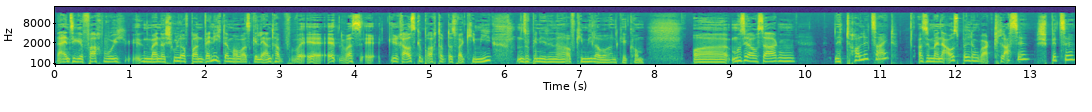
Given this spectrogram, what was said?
der einzige Fach, wo ich in meiner Schullaufbahn, wenn ich dann mal was gelernt habe, äh, was äh, rausgebracht habe, das war Chemie. Und so bin ich dann auf Chemielaborant gekommen. Äh, muss ja auch sagen, eine tolle Zeit also meine Ausbildung war klasse, spitze.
